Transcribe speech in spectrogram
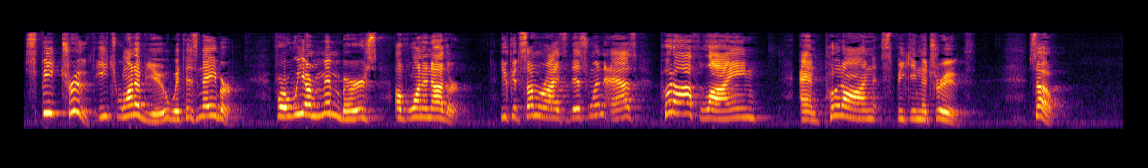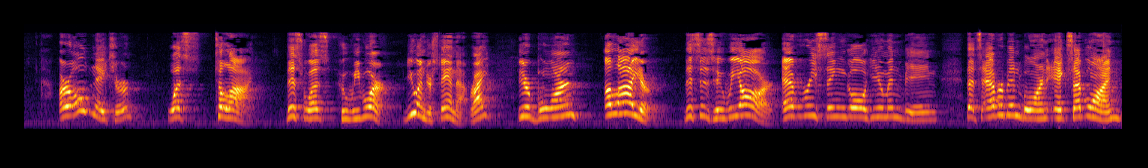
speak truth, each one of you with his neighbor. For we are members of one another. You could summarize this one as put off lying and put on speaking the truth. So, our old nature was to lie. This was who we were. You understand that, right? You're born a liar. This is who we are. Every single human being that's ever been born, except one,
